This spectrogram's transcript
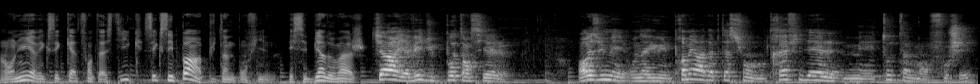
L'ennui avec ces 4 fantastiques, c'est que c'est pas un putain de bon film. Et c'est bien dommage. Car il y avait du potentiel. En résumé, on a eu une première adaptation très fidèle mais totalement fauchée,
